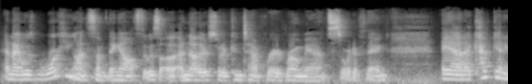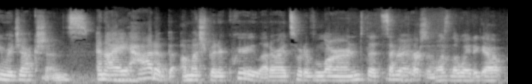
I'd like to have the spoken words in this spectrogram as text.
and I was working on something else that was another sort of contemporary romance sort of thing. And I kept getting rejections. And I had a, a much better query letter. I'd sort of learned that second Right. person wasn't the way to go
